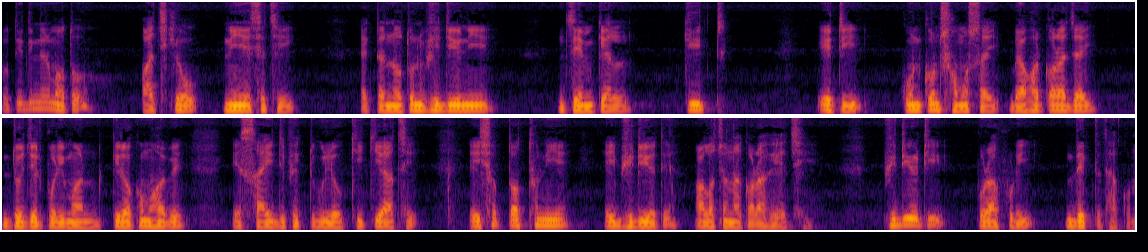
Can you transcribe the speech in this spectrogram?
প্রতিদিনের মতো আজকেও নিয়ে এসেছি একটা নতুন ভিডিও নিয়ে। জেমক্যাল কিট এটি কোন কোন সমস্যায় ব্যবহার করা যায়, ডোজের পরিমাণ কীরকম হবে, এর সাইড ইফেক্টগুলো কি কি আছে এই সব তথ্য নিয়ে এই ভিডিওতে আলোচনা করা হয়েছে। ভিডিওটি পুরাপুরি দেখতে থাকুন।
